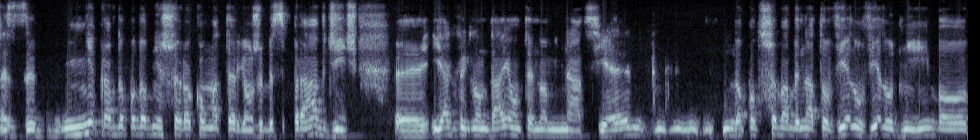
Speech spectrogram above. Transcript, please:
z nieprawdopodobnie szeroką materią, żeby sprawdzić, e, jak wyglądają te nominacje. No potrzeba by na to wielu, wielu dni, bo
